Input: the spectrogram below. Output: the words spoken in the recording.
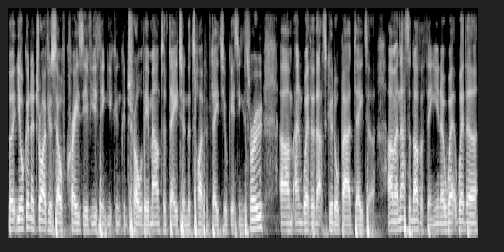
But you're going to drive yourself crazy if you think you can control the amount of data and the type of data you're getting through, um, and whether that's good or bad data. Um, and that's another thing, you know, wh- whether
